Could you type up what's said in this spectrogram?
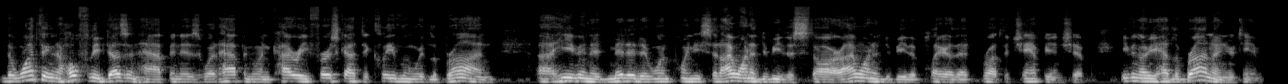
the one thing that hopefully doesn't happen is what happened when Kyrie first got to Cleveland with LeBron. Uh, he even admitted at one point, he said, I wanted to be the star. I wanted to be the player that brought the championship, even though you had LeBron on your team.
